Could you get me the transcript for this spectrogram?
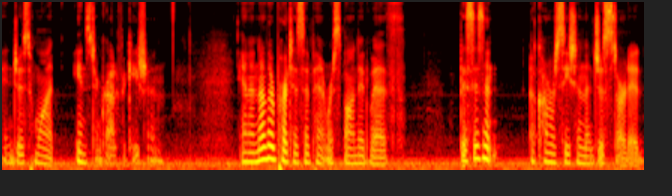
and just want instant gratification. And another participant responded with, This isn't a conversation that just started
